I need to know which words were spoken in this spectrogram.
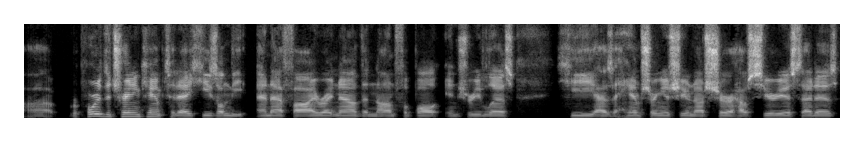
Uh, reported to training camp today. He's on the NFI right now, the non football injury list. He has a hamstring issue. Not sure how serious that is,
